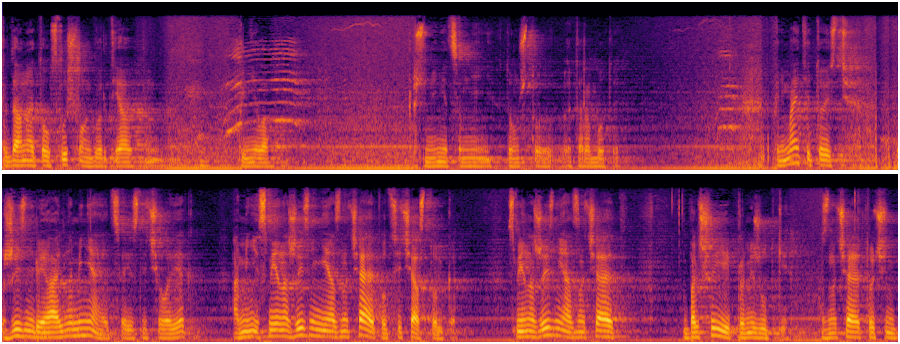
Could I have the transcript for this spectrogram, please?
Когда она это услышала, она говорит, я приняла. Потому что у меня нет сомнений в том, что это работает. Понимаете, то есть жизнь реально меняется, если человек... А смена жизни не означает вот сейчас только. Смена жизни означает большие промежутки означает очень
